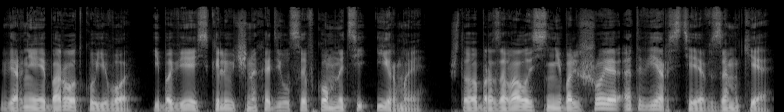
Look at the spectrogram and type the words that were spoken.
вернее бородку его, ибо весь ключ находился в комнате Ирмы, что образовалось небольшое отверстие в замке.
